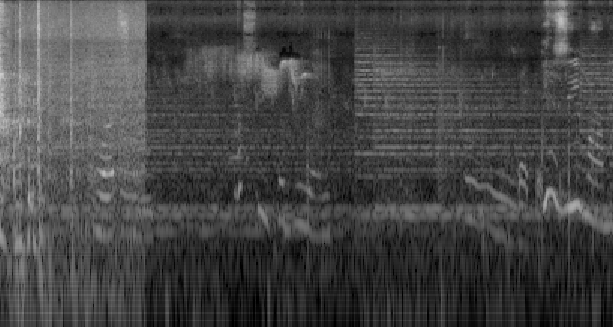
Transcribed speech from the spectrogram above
Вот. Изи, мама.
